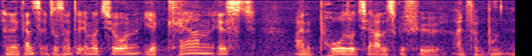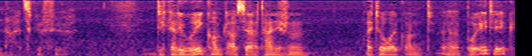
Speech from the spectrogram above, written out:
eine ganz interessante Emotion. Ihr Kern ist ein prosoziales Gefühl, ein Verbundenheitsgefühl. Die Kategorie kommt aus der lateinischen Rhetorik und äh, Poetik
